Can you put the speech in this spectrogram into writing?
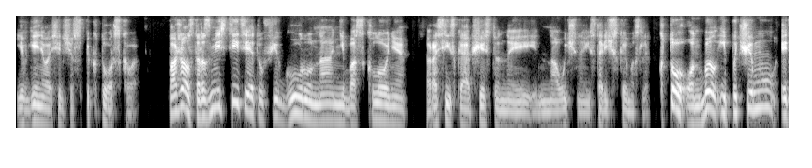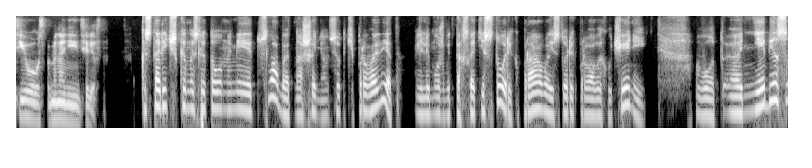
Евгения Васильевича Спекторского. Пожалуйста, разместите эту фигуру на небосклоне российской общественной, научной, исторической мысли. Кто он был и почему эти его воспоминания интересны? К исторической мысли-то он имеет слабое отношение, он все-таки правовед, или, может быть, так сказать, историк права, историк правовых учений. Вот. Э, не без,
